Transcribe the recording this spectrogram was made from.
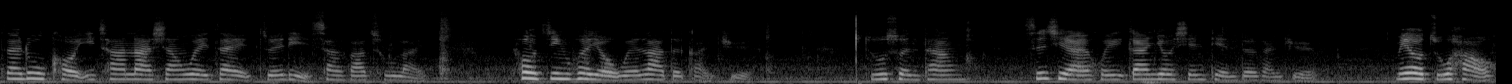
在入口一刹那，香味在嘴里散发出来，后劲会有微辣的感觉。竹笋汤吃起来回甘又鲜甜的感觉。没有煮好，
